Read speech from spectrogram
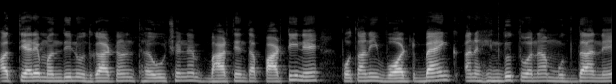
અત્યારે મંદિરનું ઉદ્ઘાટન થયું છે ને ભારતીય જનતા પાર્ટીને પોતાની વોટ બેંક અને હિન્દુત્વના મુદ્દાને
